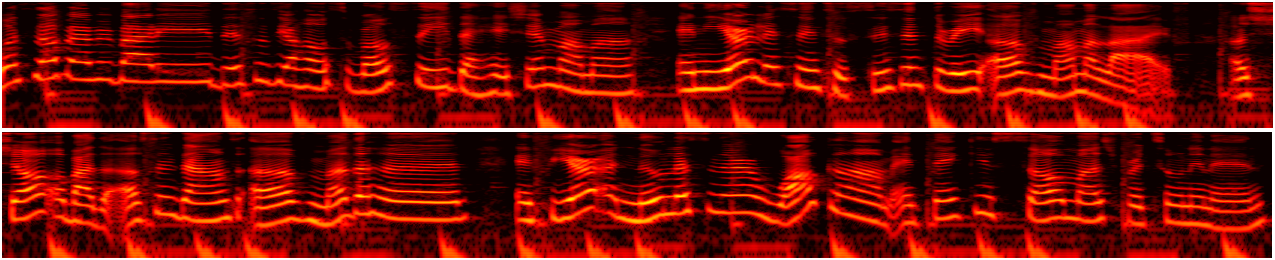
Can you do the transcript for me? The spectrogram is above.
What's up, everybody? This is your host, Rosie, the Haitian Mama, and you're listening to season three of Mama Life, a show about the ups and downs of motherhood. If you're a new listener, welcome and thank you so much for tuning in.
